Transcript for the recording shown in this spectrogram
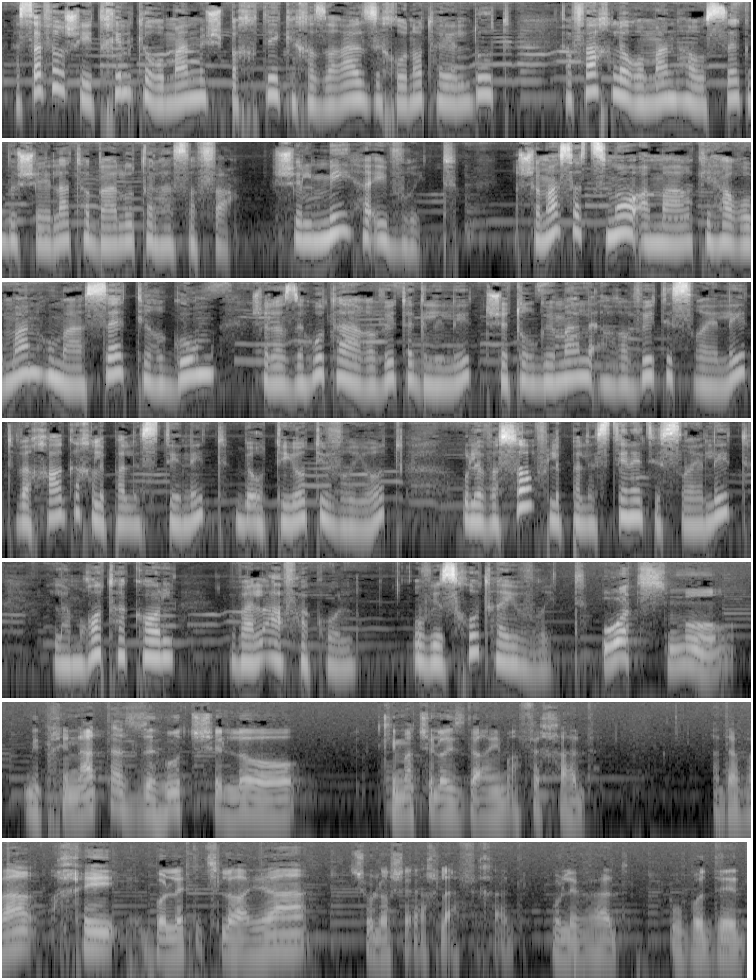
הספר שהתחיל כרומן משפחתי כחזרה על זיכרונות הילדות, הפך לרומן העוסק בשאלת הבעלות על השפה. של מי העברית. שמאס עצמו אמר כי הרומן הוא מעשה תרגום של הזהות הערבית הגלילית שתורגמה לערבית ישראלית ואחר כך לפלסטינית באותיות עבריות ולבסוף לפלסטינית ישראלית למרות הכל ועל אף הכל. ובזכות העברית. הוא עצמו, מבחינת הזהות שלו, כמעט שלא הזדהה עם אף אחד. הדבר הכי בולט אצלו היה שהוא לא שייך לאף אחד, הוא לבד, הוא בודד.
